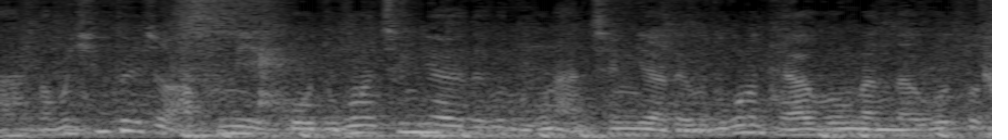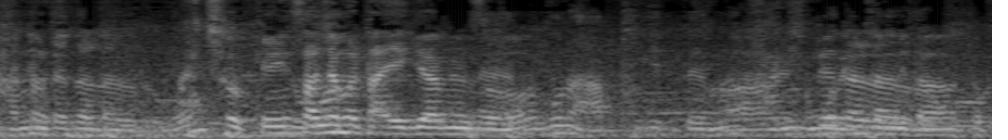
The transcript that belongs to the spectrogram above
아, 너무 힘들죠. 아픔이 있고 누구는 챙겨야 되고 누구는 안 챙겨야 되고 누구는 대학원 간다고 또 담임 빼달라 그러고 그렇죠. 개인 사정을 다 얘기하면서 네, 누구는 아프기 때문에 아, 담임 빼달라. 그러고 또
